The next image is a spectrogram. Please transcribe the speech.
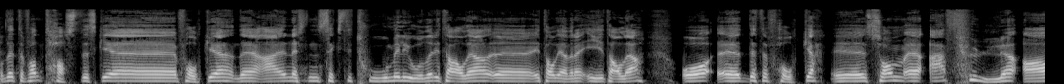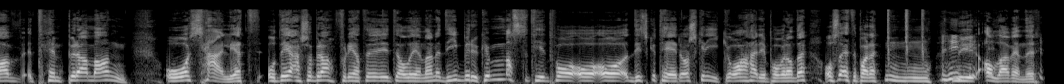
Og dette fantastiske eh, folket, det er nesten 62 millioner Italia, uh, italienere i Italia. Og uh, dette folket uh, som er fulle av temperament og kjærlighet. Og det er så bra, fordi at italienerne de bruker masse tid på å, å diskutere og skrike og herje på hverandre. Og så etterpå er det mm, myr, alle er venner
